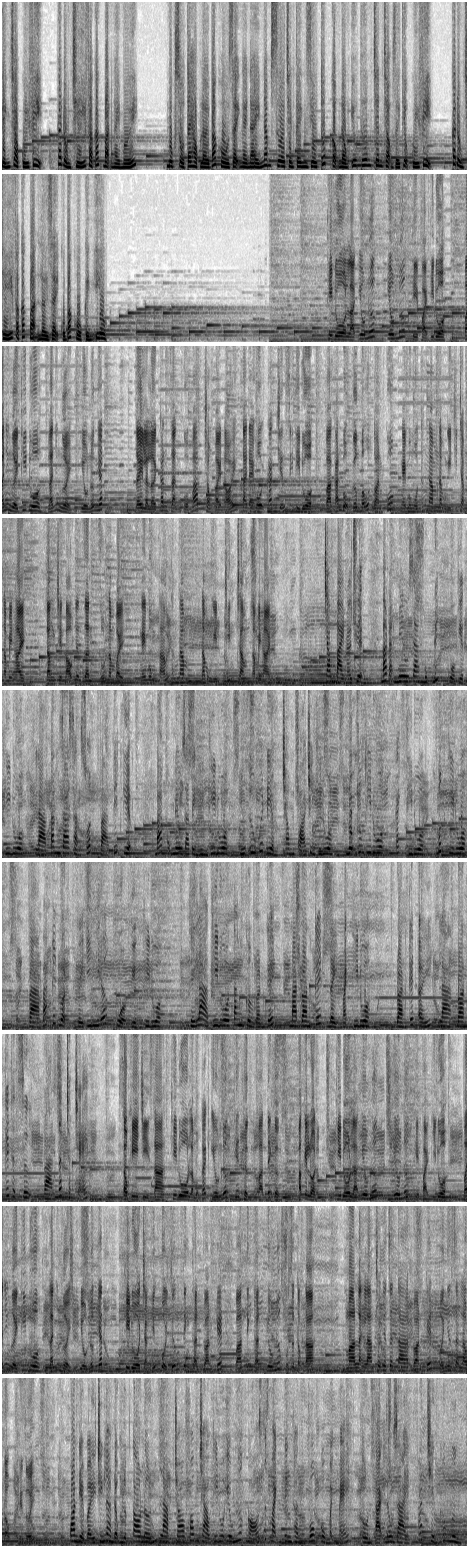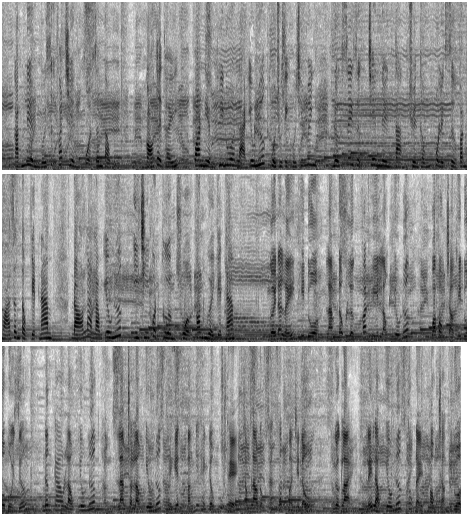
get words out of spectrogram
Kính chào quý vị, các đồng chí và các bạn ngày mới. Mục sổ tay học lời Bác Hồ dạy ngày này năm xưa trên kênh youtube Cộng đồng yêu thương trân trọng giới thiệu quý vị, các đồng chí và các bạn lời dạy của Bác Hồ kính yêu. Thi đua là yêu nước, yêu nước thì phải thi đua, và những người thi đua là những người yêu nước nhất. Đây là lời căn dặn của bác trong bài nói tại Đại hội các chiến sĩ thi đua và cán bộ gương mẫu toàn quốc ngày 1 tháng 5 năm 1952 đăng trên báo Nhân dân số 57 ngày 8 tháng 5 năm 1952. Trong bài nói chuyện, bác đã nêu ra mục đích của việc thi đua là tăng gia sản xuất và tiết kiệm. Bác cũng nêu ra tình hình thi đua, những ưu khuyết điểm trong quá trình thi đua, nội dung thi đua, cách thi đua, mức thi đua và bác kết luận về ý nghĩa của việc thi đua. Thế là thi đua tăng cường đoàn kết, mà đoàn kết đẩy mạnh thi đua. Đoàn kết ấy là đoàn kết thật sự và rất chặt chẽ. Sau khi chỉ ra thi đua là một cách yêu nước thiết thực và tích cực, bác kết luận thi đua là yêu nước, yêu nước thì phải thi đua và những người thi đua là những người yêu nước nhất. Thi đua chẳng những bồi dưỡng tinh thần đoàn kết và tinh thần yêu nước của dân tộc ta, mà lại làm cho nhân dân ta đoàn kết với nhân dân lao động ở thế giới. Quan điểm ấy chính là động lực to lớn làm cho phong trào thi đua yêu nước có sức mạnh tinh thần vô cùng mạnh mẽ, tồn tại lâu dài, phát triển không ngừng, gắn liền với sự phát triển của dân tộc. Có thể thấy, quan điểm thi đua là yêu nước của Chủ tịch Hồ Chí Minh được xây dựng trên nền tảng truyền thống của lịch sử văn hóa dân tộc Việt Nam, đó là lòng yêu nước, ý chí quật cường của con người Việt Nam người đã lấy thi đua làm động lực phát huy lòng yêu nước qua phong trào thi đua bồi dưỡng, nâng cao lòng yêu nước, làm cho lòng yêu nước thể hiện bằng những hành động cụ thể trong lao động sản xuất và chiến đấu. Ngược lại, lấy lòng yêu nước thúc đẩy phong trào thi đua.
